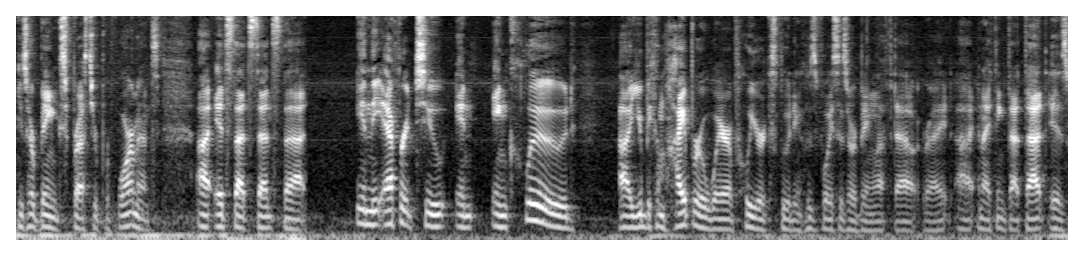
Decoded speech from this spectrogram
these are being expressed through performance. Uh, it's that sense that in the effort to in- include, uh, you become hyper aware of who you're excluding, whose voices are being left out, right? Uh, and I think that that is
